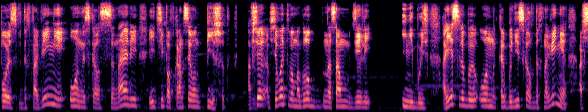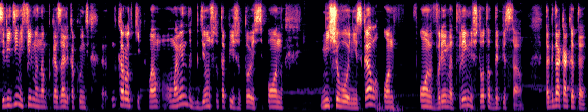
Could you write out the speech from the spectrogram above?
поиск вдохновений, он искал сценарий, и типа в конце он пишет. А все, всего этого могло на самом деле и не быть. А если бы он как бы не искал вдохновения, а в середине фильма нам показали какой-нибудь э, короткий мом- момент, где он что-то пишет, то есть он ничего не искал, он, он время от времени что-то дописал. Тогда как это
